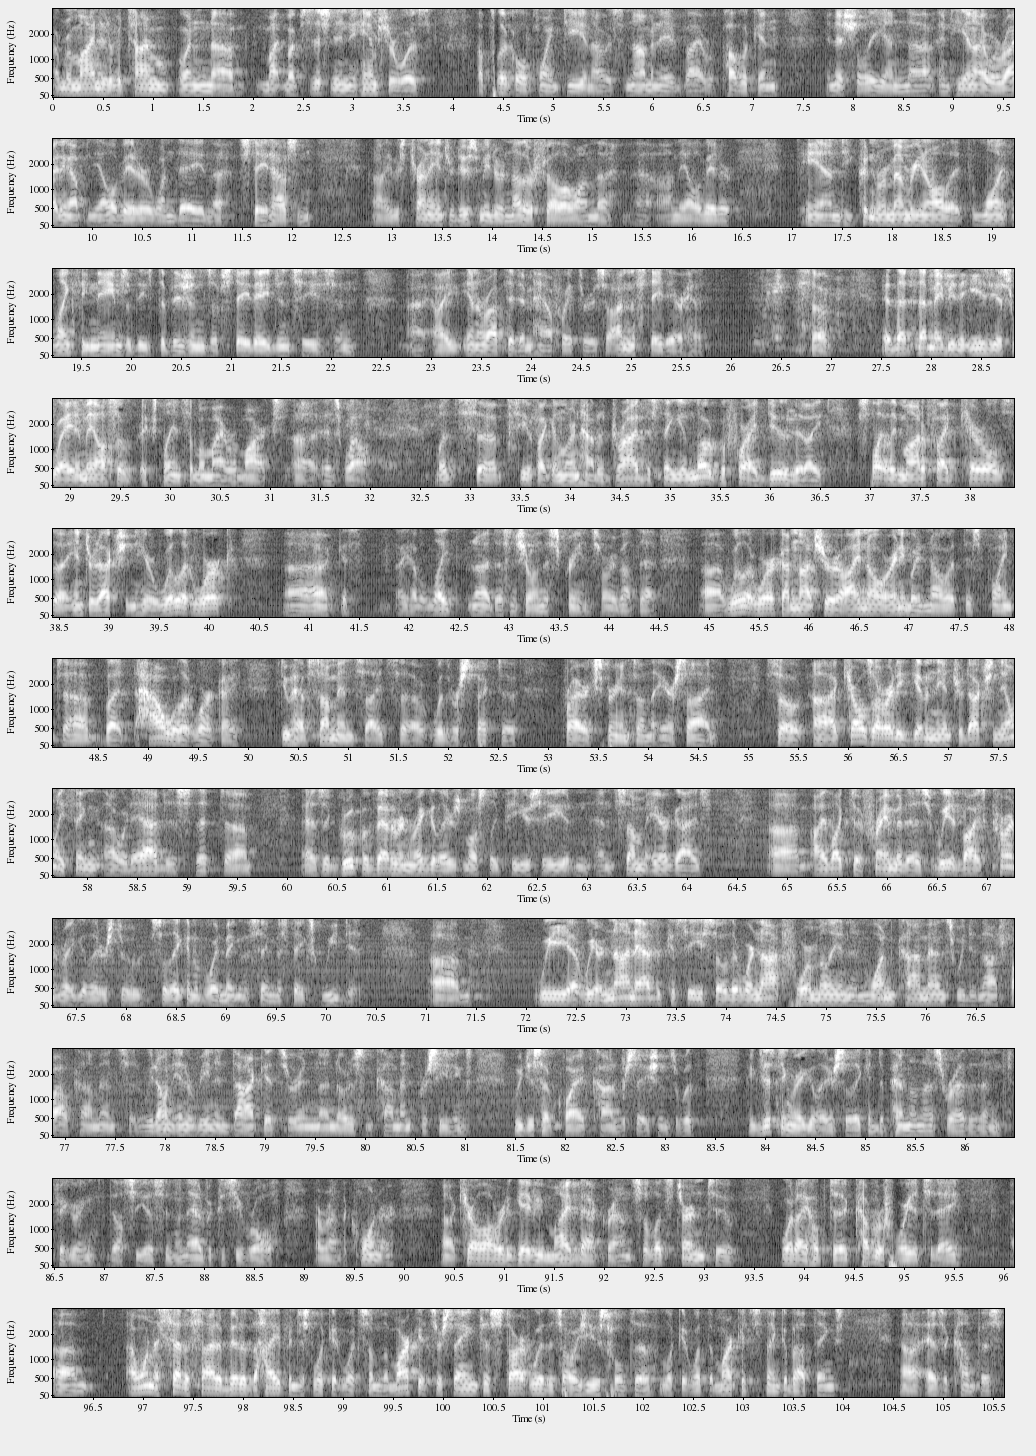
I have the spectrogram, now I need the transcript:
I'm reminded of a time when uh, my, my, position in New Hampshire was a political appointee, and I was nominated by a Republican initially, and, uh, and he and I were riding up in the elevator one day in the State House, and uh, he was trying to introduce me to another fellow on the uh, on the elevator, and he couldn't remember, you know, all the lengthy names of these divisions of state agencies, and I, I interrupted him halfway through. So I'm the state airhead. So that that may be the easiest way, and it may also explain some of my remarks uh, as well. Let's uh, see if I can learn how to drive this thing. You'll note before I do that I slightly modified Carol's uh, introduction here. Will it work? Uh, I guess I have a light. No, it doesn't show on the screen. Sorry about that. Uh, will it work? I'm not sure I know or anybody know at this point. Uh, but how will it work? I do have some insights uh, with respect to prior experience on the air side. So Carol's already given the introduction. The only thing I would add is that as a group of veteran regulators, mostly PUC and, and some air guys, Um, I like to frame it as we advise current regulators to so they can avoid making the same mistakes we did. Um, we, uh, we are non advocacy, so there were not 4 million and one comments. We did not file comments, and we don't intervene in dockets or in uh, notice and comment proceedings. We just have quiet conversations with existing regulators so they can depend on us rather than figuring they'll see us in an advocacy role around the corner. Uh, Carol already gave you my background, so let's turn to what I hope to cover for you today. Um, I want to set aside a bit of the hype and just look at what some of the markets are saying to start with. It's always useful to look at what the markets think about things uh, as a compass.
